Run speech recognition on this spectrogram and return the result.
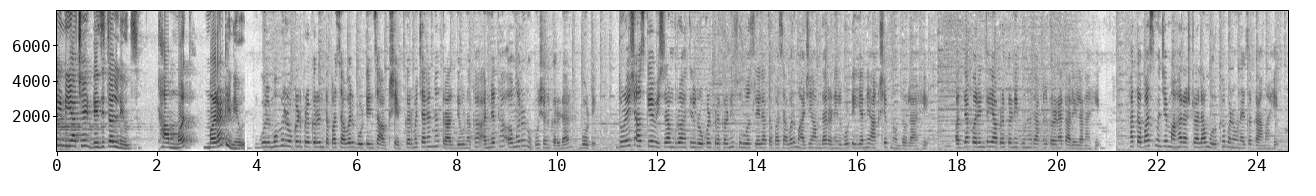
इंडियाचे डिजिटल न्यूज. ठाम मत मराठी न्यूज. गुलमोहर रोकड प्रकरण तपासावर गोटेंचा आक्षेप. कर्मचाऱ्यांना त्रास देऊ नका अन्यथा अमरण उपोषण करणार गोटे धुळे शासकीय विश्रामगृहातील रोकड प्रकरणी सुरू असलेल्या तपासावर माजी आमदार अनिल गोटे यांनी आक्षेप नोंदवला आहे. अद्यापर्यंत या प्रकरणी गुन्हा दाखल करण्यात आलेला नाही. हा तपास म्हणजे महाराष्ट्राला मूर्ख बनवण्याचं काम आहे.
